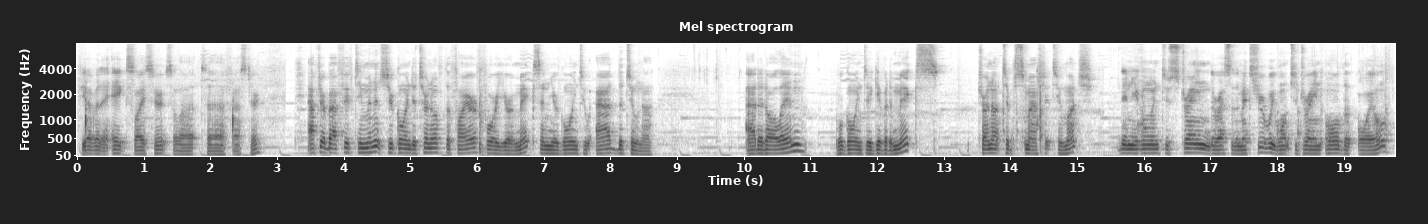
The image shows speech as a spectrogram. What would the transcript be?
If you have an egg slicer, it's a lot uh, faster. After about 15 minutes, you're going to turn off the fire for your mix and you're going to add the tuna. Add it all in. We're going to give it a mix. Try not to smash it too much. Then you're going to strain the rest of the mixture. We want to drain all the oil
